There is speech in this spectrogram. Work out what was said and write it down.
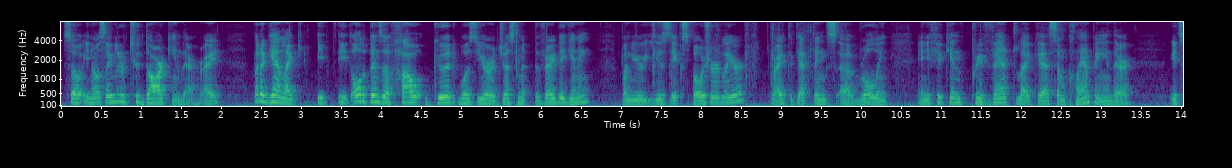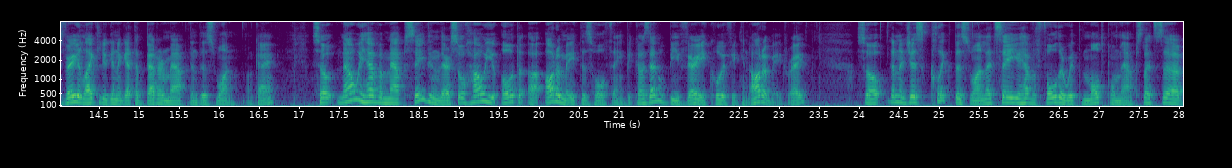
So, you know, it's like a little too dark in there, right? But again, like it, it all depends on how good was your adjustment at the very beginning when you use the exposure layer, right, to get things uh, rolling. And if you can prevent like uh, some clamping in there, it's very likely you're gonna get a better map than this one, okay? So now we have a map saved in there. So how you auto uh, automate this whole thing? Because that would be very cool if you can automate, right? So I'm gonna just click this one. Let's say you have a folder with multiple maps. Let's uh,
